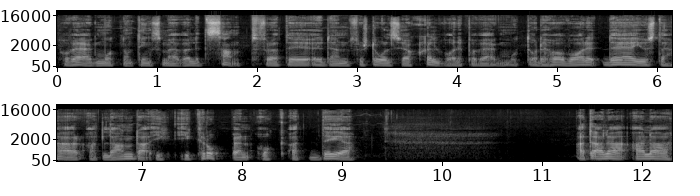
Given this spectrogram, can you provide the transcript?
på väg mot någonting som är väldigt sant. För att det är den förståelse jag själv varit på väg mot. Och det, har varit, det är just det här att landa i, i kroppen och att det att alla, alla,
